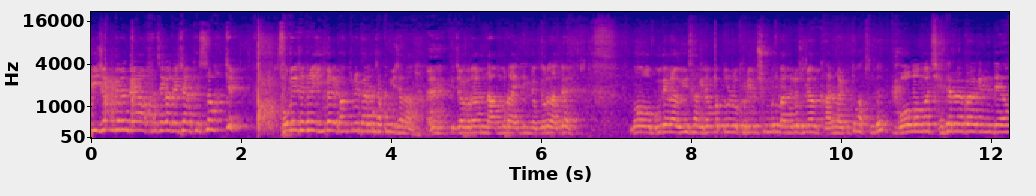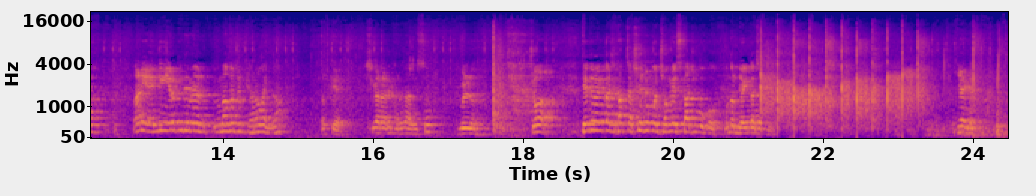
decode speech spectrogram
이 정도는 돼야 화제가 되지 않겠어? 봄의 제전은 인간의 광기를 다룬 작품이잖아. 그저 그런 안무나 엔딩 정도는 안 돼. 뭐 무대나 의상 이런 것들로 그림 충분히 만들어주면 가능할 것도 같은데? 뭐뭐뭐 제대로 해봐야겠는데요 아니 엔딩이 이렇게 되면 음악은 좀 변화가 있나? 어떻게 시간 안에 가능하겠어? 물론 좋아. 데드라인까지 각자 최종권 정리해서 가지고 오고 오늘은 여기까지 합니다. 예, 알겠습니다.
